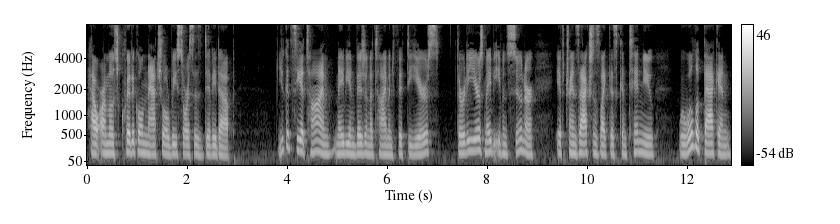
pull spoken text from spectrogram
how our most critical natural resources divvied up. you could see a time, maybe envision a time in 50 years, 30 years, maybe even sooner, if transactions like this continue, where we'll look back and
